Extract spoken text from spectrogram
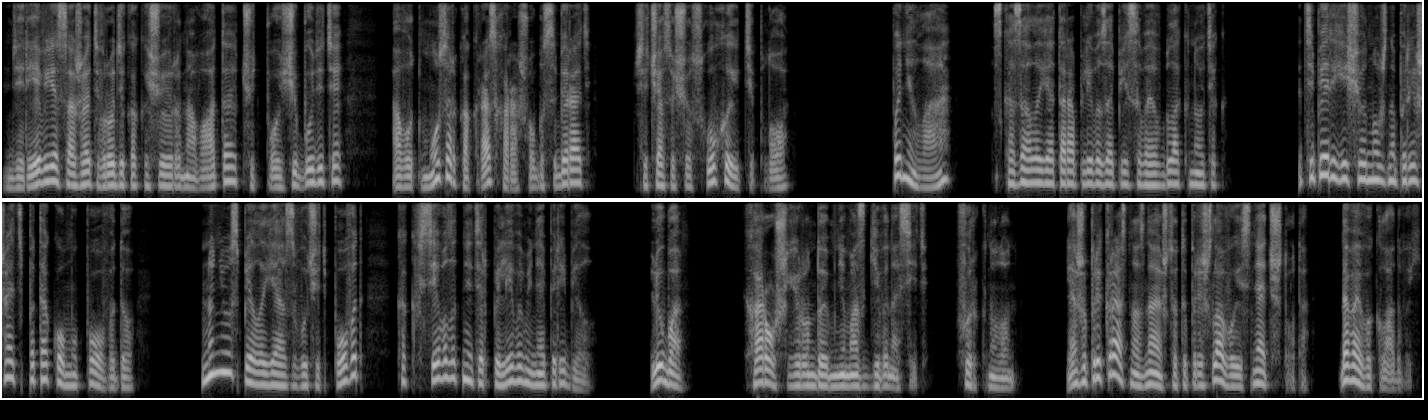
«Деревья сажать вроде как еще и рановато, чуть позже будете, а вот мусор как раз хорошо бы собирать. Сейчас еще сухо и тепло». «Поняла», — сказала я, торопливо записывая в блокнотик. Теперь еще нужно порешать по такому поводу. Но не успела я озвучить повод, как Всеволод нетерпеливо меня перебил. «Люба, хорош ерундой мне мозги выносить», — фыркнул он. «Я же прекрасно знаю, что ты пришла выяснять что-то. Давай выкладывай».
